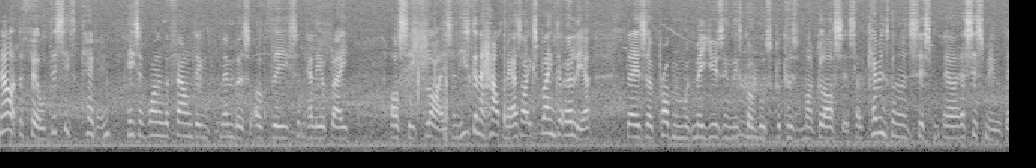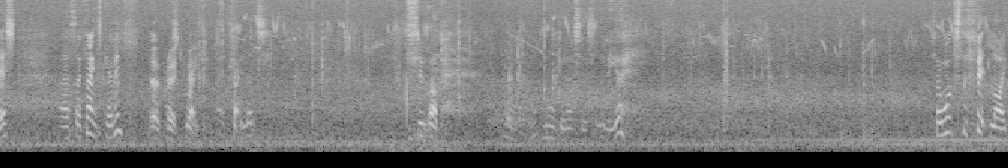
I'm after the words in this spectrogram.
now at the field. This is Kevin. He's one of the founding members of the St Helena Bay RC Flies and he's going to help me. As I explained earlier, there's a problem with me using these goggles because of my glasses. So Kevin's going to assist, uh, assist me with this. Uh, so thanks Kevin. Oh, great. That's great. Okay, let's suit up. Oh, more glasses. There we go. So what's the fit like,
